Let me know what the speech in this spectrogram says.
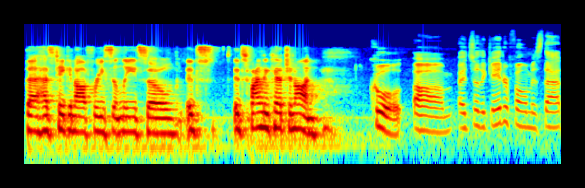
that has taken off recently. So it's it's finally catching on. Cool. Um and so the gator foam is that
